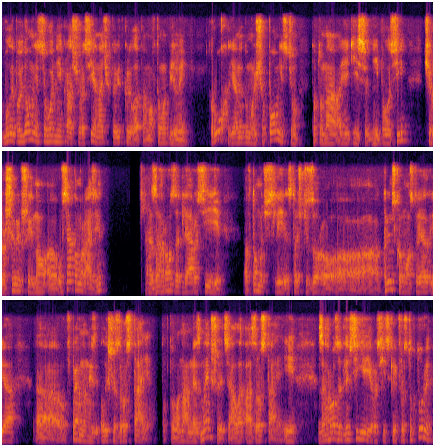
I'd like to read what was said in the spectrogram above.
були повідомлення сьогодні, якраз що Росія, начебто, відкрила там автомобільний рух. Я не думаю, що повністю, тобто на якійсь одній полосі чи розширивши, але у всякому разі загроза для Росії, в тому числі з точки зору Кримського мосту, я, я е, впевнений, лише зростає. Тобто вона не зменшується, але а зростає. І загроза для всієї російської інфраструктури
